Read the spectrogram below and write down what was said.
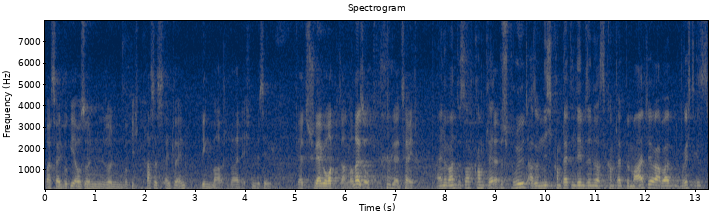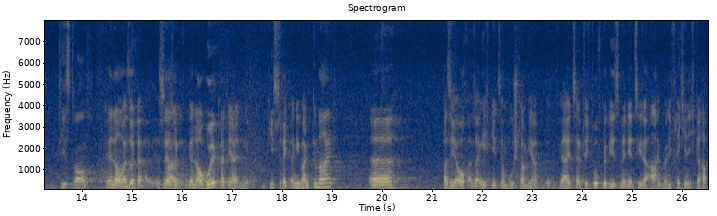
was halt wirklich auch so ein, so ein wirklich krasses End-to-End-Ding war. War halt echt ein bisschen, der hat schwer gerockt, sagen wir mal so, in der Zeit. Eine Wand ist auch komplett ja. besprüht, also nicht komplett in dem Sinne, dass sie komplett bemalt wäre, aber ein richtiges Piece drauf. Genau, also da ist ja so, genau, Hulk hat ja ein Piece direkt an die Wand gemalt. Äh, was ich auch, also eigentlich geht es ja um Buchstaben hier. Wäre jetzt natürlich doof gewesen, wenn jetzt jeder A hätte mal die Fläche nicht gehabt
